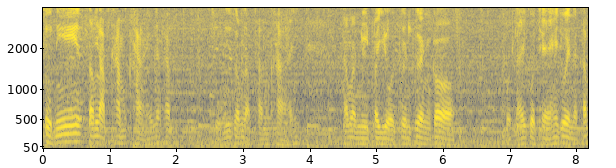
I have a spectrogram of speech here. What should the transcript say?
สูตรนี้สำหรับทำขายนะครับ สูตรนี้สำหรับทำขาย ถ้ามันมีประโยชน์เพื่อนๆก็กดไลค์กดแชร์ให้ด้วยนะครับ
